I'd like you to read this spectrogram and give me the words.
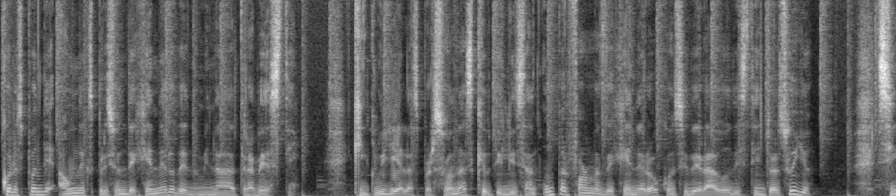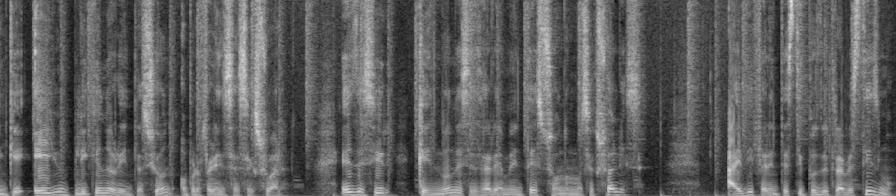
corresponde a una expresión de género denominada travesti, que incluye a las personas que utilizan un performance de género considerado distinto al suyo, sin que ello implique una orientación o preferencia sexual, es decir, que no necesariamente son homosexuales. Hay diferentes tipos de travestismo,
